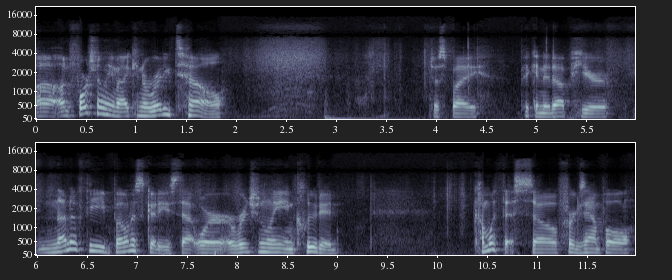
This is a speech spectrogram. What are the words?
Uh, unfortunately, I can already tell just by picking it up here, none of the bonus goodies that were originally included come with this. So, for example,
